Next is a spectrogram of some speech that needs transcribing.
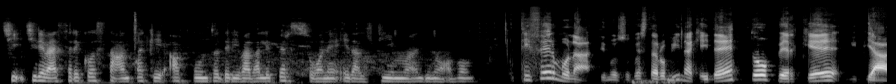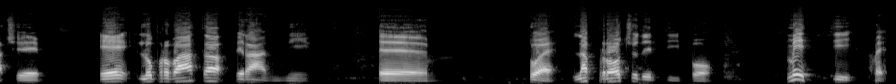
ci, ci deve essere costanza che appunto deriva dalle persone e dal team di nuovo ti fermo un attimo su questa robina che hai detto perché mi piace e l'ho provata per anni. Eh, cioè, l'approccio del tipo metti, vabbè,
